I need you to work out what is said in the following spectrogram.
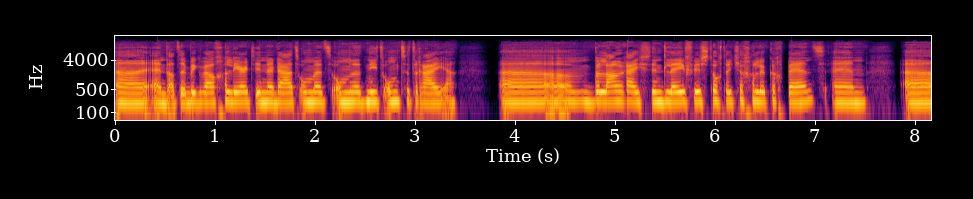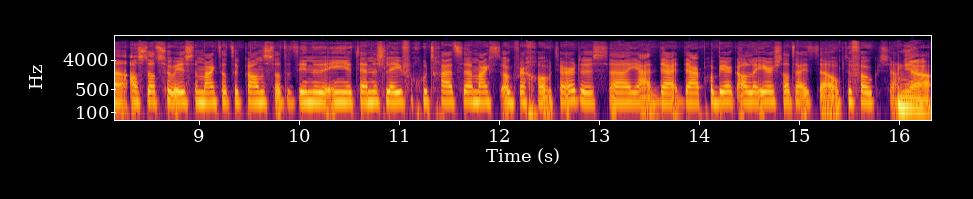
Uh, en dat heb ik wel geleerd inderdaad om het, om het niet om te draaien. Ehm, het belangrijkste in het leven is toch dat je gelukkig bent. En uh, als dat zo is, dan maakt dat de kans dat het in, de, in je tennisleven goed gaat, uh, maakt het ook weer groter. Dus uh, ja, daar, daar probeer ik allereerst altijd op te focussen. Ja,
